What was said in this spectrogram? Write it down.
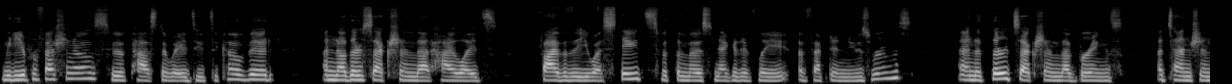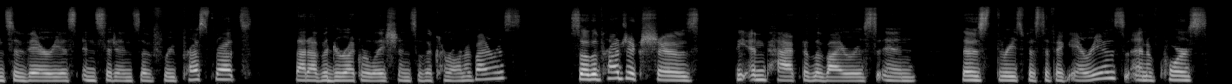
media professionals who have passed away due to COVID, another section that highlights five of the US states with the most negatively affected newsrooms, and a third section that brings attention to various incidents of free press threats that have a direct relation to the coronavirus. So the project shows the impact of the virus in those three specific areas. And of course,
